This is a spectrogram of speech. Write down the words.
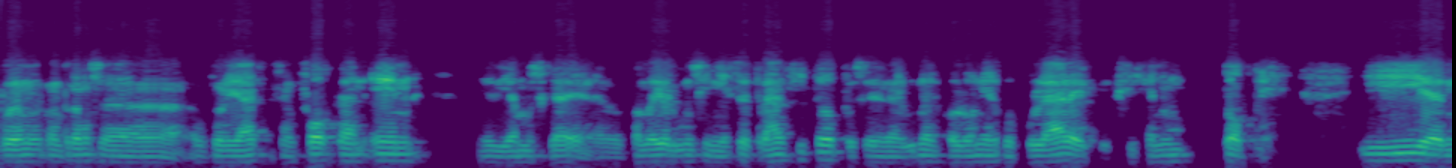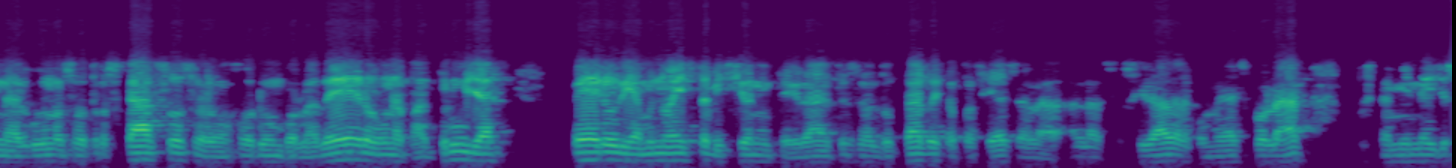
Podemos encontramos a autoridades que se enfocan en, eh, digamos, que eh, cuando hay algún siniestro de tránsito, pues en algunas colonias populares exigen un tope. Y en algunos otros casos, a lo mejor un borladero, una patrulla, pero digamos no hay esta visión integral. Entonces, al dotar de capacidades a la, a la sociedad, a la comunidad escolar, pues también ellos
